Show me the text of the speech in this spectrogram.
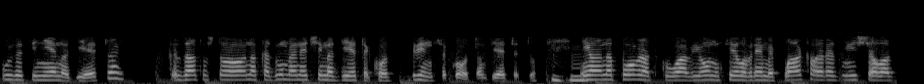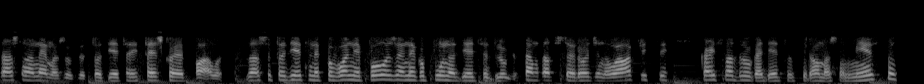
uzeti njeno dijete zato što ona kad umre neće imati dijete, ko, brini se ko o tom djetetu. uh I ona na povratku u avionu cijelo vrijeme plakala, razmišljala zašto ona ne može uzeti to dijete i teško je palo. Zašto to dijete ne povoljnije položaj nego puno djece druge, samo zato što je rođena u Africi, kao i sva druga djeca u siromašnom mjestu.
